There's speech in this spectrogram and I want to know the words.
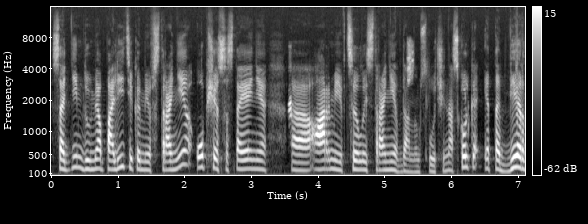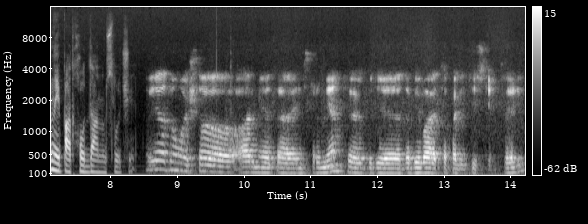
с одним-двумя политиками в стране, общее состояние а, армии в целой стране в данном случае, насколько это верный подход в данном случае? Я думаю, что армия это инструмент, где добиваются политических целей.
